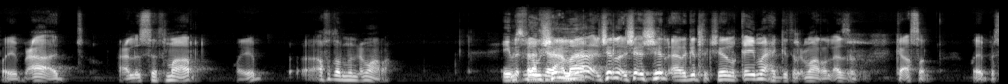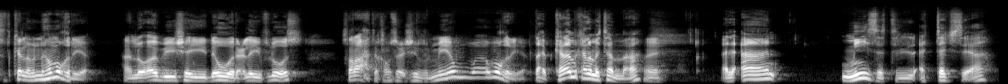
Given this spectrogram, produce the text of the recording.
طيب عائد على الاستثمار. طيب أفضل من العمارة. اي بس لو شلنا شيل شيل شيل أنا قلت لك شيل القيمة حقت العمارة الازل كأصل. طيب بس أتكلم إنها مغريه أنا لو أبي شيء يدور علي فلوس صراحة 25% مغريه طيب كلامك كلام تم ها؟ الآن ميزة التجزئة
